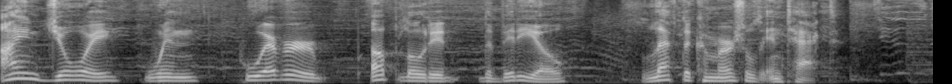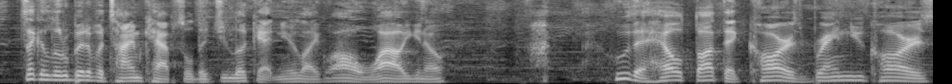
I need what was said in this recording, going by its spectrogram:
I enjoy when whoever uploaded the video left the commercials intact. It's like a little bit of a time capsule that you look at and you're like, oh, wow, you know, who the hell thought that cars, brand new cars,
